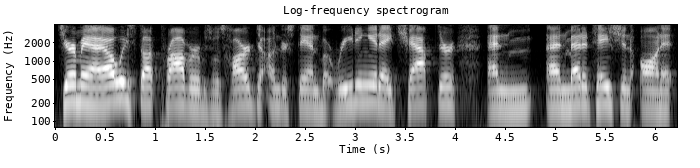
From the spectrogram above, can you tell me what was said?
Jeremy, I always thought Proverbs was hard to understand, but reading it a chapter and and meditation on it,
